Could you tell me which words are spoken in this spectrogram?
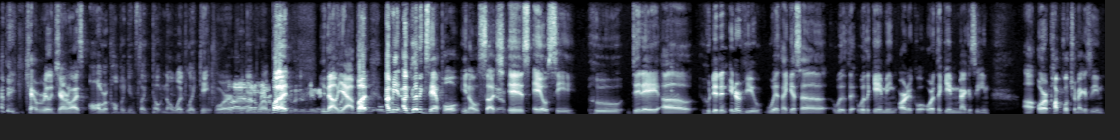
I mean you can't really generalize all Republicans like don't know what like game or Well, I- the I game war, but Republicans, I just mean, like, you know, yeah. But I mean, a good example, you know, such Yeah. is AOC, who did a uh, who did an interview with, I guess, uh, with with a gaming article or the gaming magazine, uh, or a pop Mhm. culture magazine,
